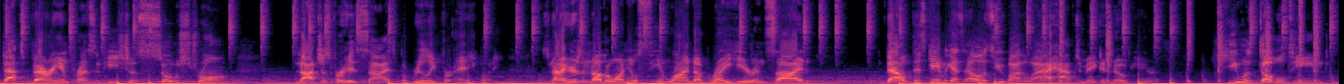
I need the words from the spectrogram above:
That's very impressive. He's just so strong. Not just for his size, but really for anybody. So now here's another one. You'll see him lined up right here inside. Now, this game against LSU, by the way, I have to make a note here. He was double teamed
